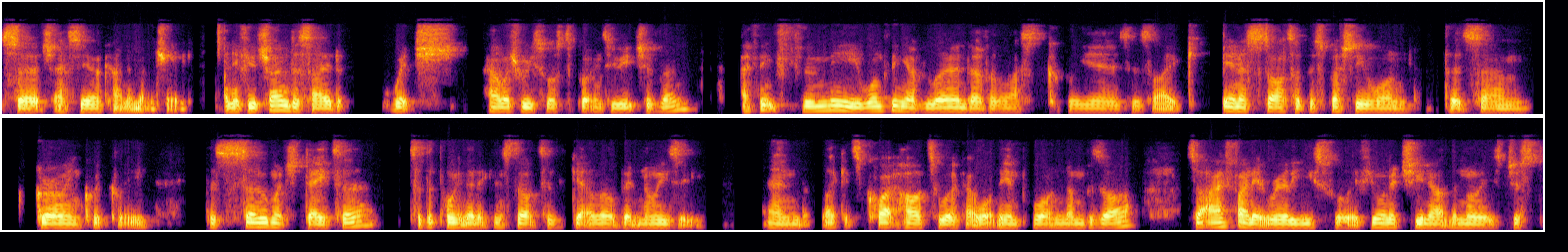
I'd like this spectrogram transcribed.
search seo kind of metric and if you try and decide which how much resource to put into each of them i think for me one thing i've learned over the last couple of years is like in a startup especially one that's um, growing quickly there's so much data to the point that it can start to get a little bit noisy. And like it's quite hard to work out what the important numbers are. So i find it really useful if you want to tune out the noise just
